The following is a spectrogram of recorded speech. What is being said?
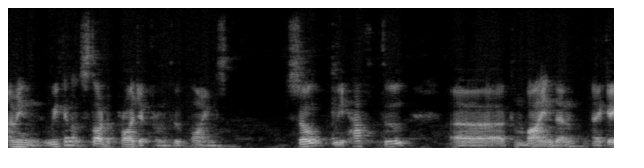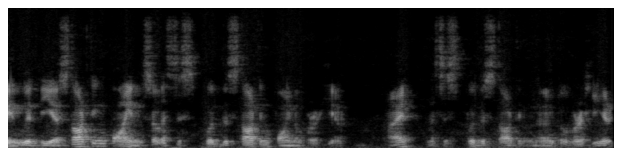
I mean, we cannot start the project from two points. So we have to uh, combine them, okay, with the uh, starting point. So let's just put the starting point over here, right? Let's just put the starting node over here,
